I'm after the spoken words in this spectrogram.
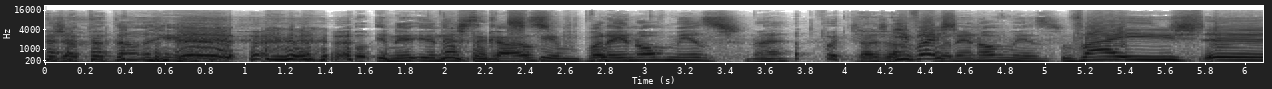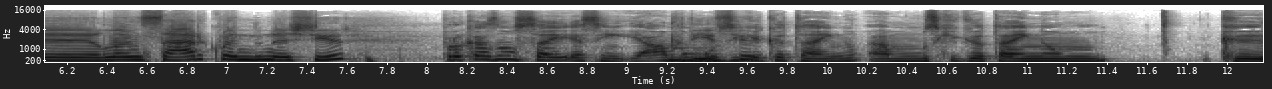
Já estou tão. eu, eu neste caso tempo. preparei nove meses, não é? Já já E vais- preparei nove meses. Vais eh, lançar quando nascer? Por acaso não sei, assim, há uma Podia música ser. que eu tenho, há uma música que eu tenho que,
